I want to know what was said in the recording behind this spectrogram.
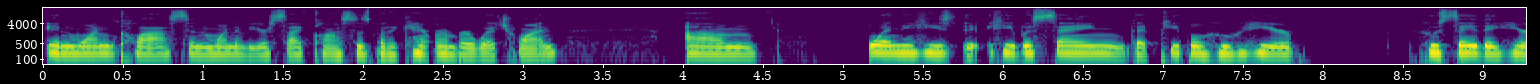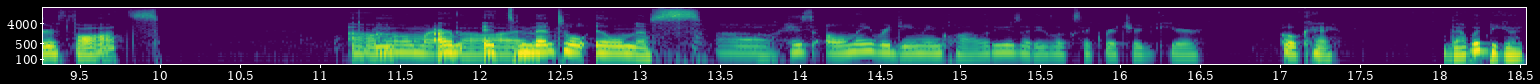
in one class in one of your psych classes, but I can't remember which one. Um, when he's he was saying that people who hear, who say they hear thoughts, oh my are god. it's mental illness. oh, his only redeeming quality is that he looks like Richard Gere. Okay, that would be good.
